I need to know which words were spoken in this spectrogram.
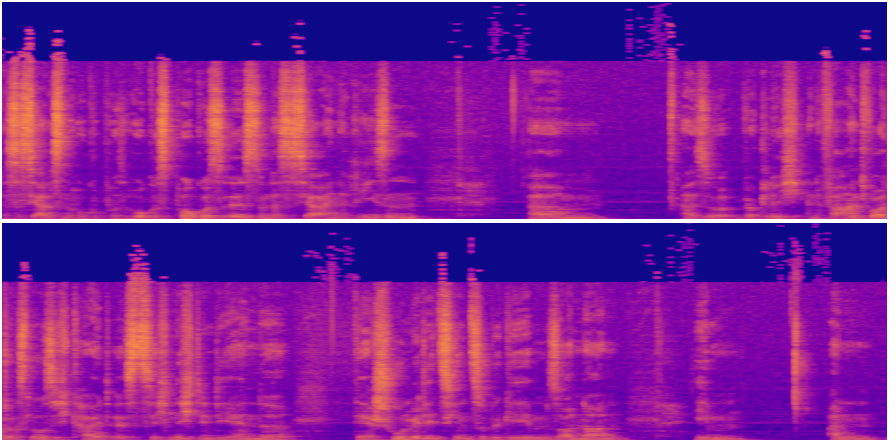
dass es ja alles ein Hokuspokus ist und dass es ja eine riesen ähm, also wirklich eine Verantwortungslosigkeit ist, sich nicht in die Hände der Schulmedizin zu begeben, sondern eben an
